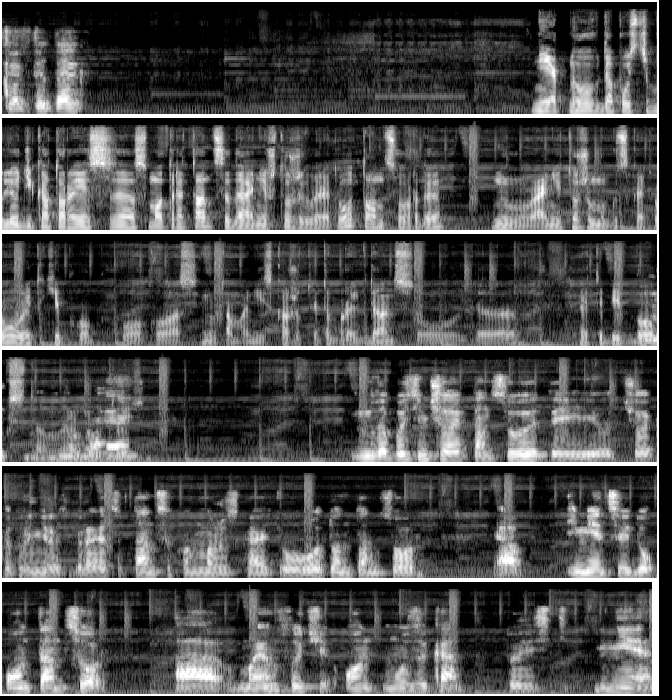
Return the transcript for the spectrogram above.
как-то так. Нет, ну, допустим, люди, которые смотрят танцы, да, они что же говорят? Вот танцор, да? Ну, они тоже могут сказать, о, это хип-хоп, о, класс. Ну, там они скажут, это брейк-данс, о, да, это битбокс, там. Ну, ну, да. Есть ну, допустим, человек танцует, и вот человек, который не разбирается в танцах, он может сказать, о, вот он танцор. А имеется в виду, он танцор. А в моем случае он музыкант, то есть не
